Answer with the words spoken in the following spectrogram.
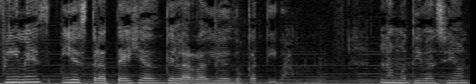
Fines y estrategias de la radio educativa. La motivación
